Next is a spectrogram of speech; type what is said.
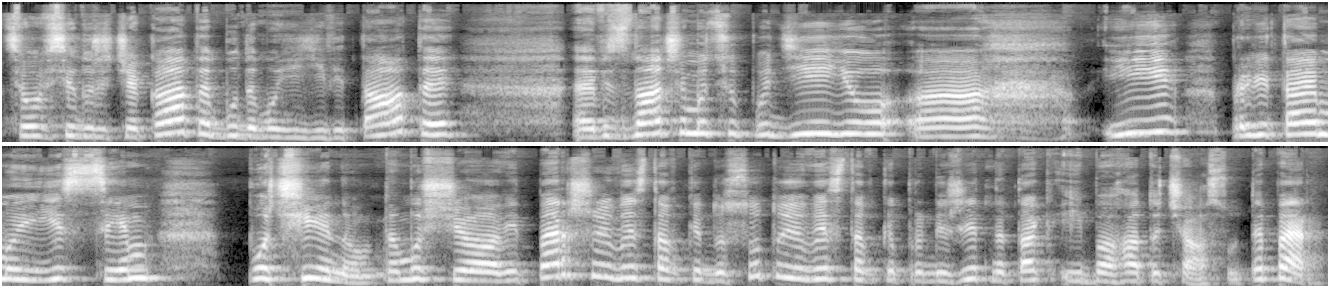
цього всі дуже чекати, будемо її вітати, відзначимо цю подію і привітаємо її з цим почином, тому що від першої виставки до сотої виставки пробіжить не так і багато часу. Тепер.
